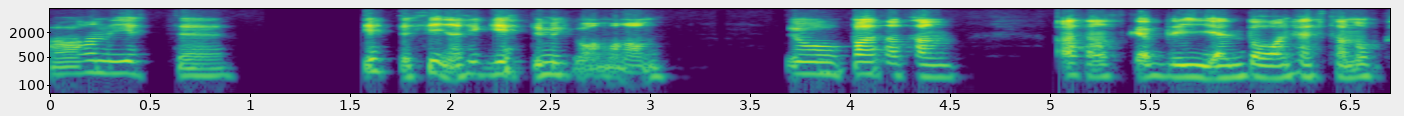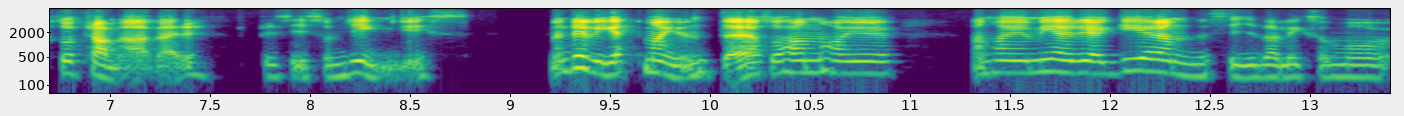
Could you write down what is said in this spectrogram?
ja, han är jätte, jättefin. Jag tycker jättemycket om honom. Jag hoppas att han, att han ska bli en barnhäst han också framöver. Precis som Gingis. Men det vet man ju inte. Alltså han har ju, han har ju mer reagerande sida liksom och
